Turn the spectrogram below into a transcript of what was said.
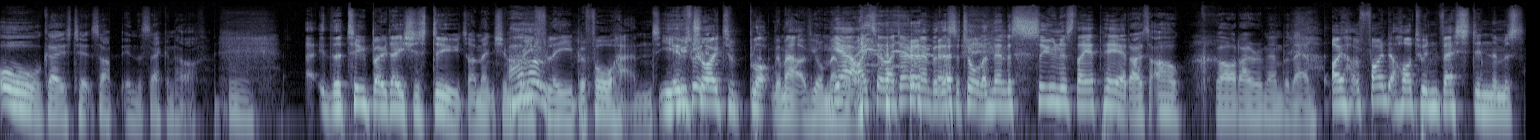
it all goes tits up in the second half. the two bodacious dudes I mentioned Oh. briefly beforehand. You, you really- tried to block them out of your memory. Yeah, I said I don't remember this at all, and then as soon as they appeared, I was oh god, I remember them. I find it hard to invest in them as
